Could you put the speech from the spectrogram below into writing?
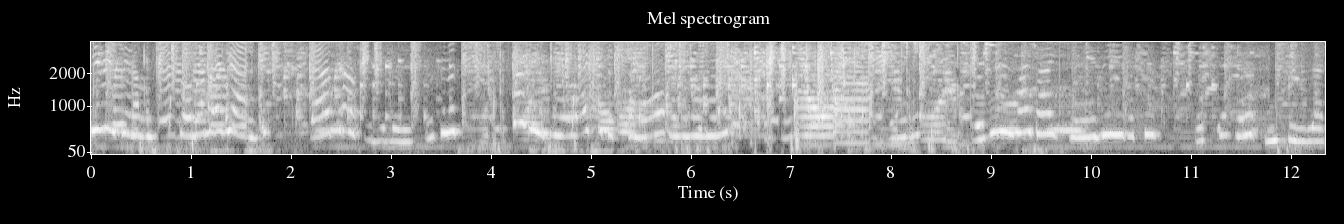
Bir videonun sonuna geldik. Daha tarz videoları istiyorsanız bu videoya like atıp kanala abone olmayı Görüşürüz 这个不是来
